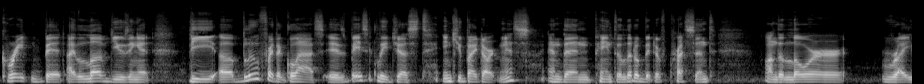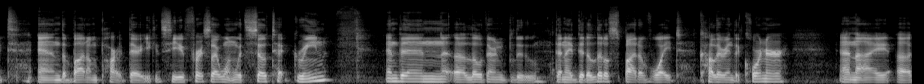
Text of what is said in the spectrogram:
great bit. I loved using it. The uh, blue for the glass is basically just by darkness, and then paint a little bit of crescent on the lower right and the bottom part there. You can see first I went with Sotek green, and then uh, Lothern blue. Then I did a little spot of white color in the corner, and I uh,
